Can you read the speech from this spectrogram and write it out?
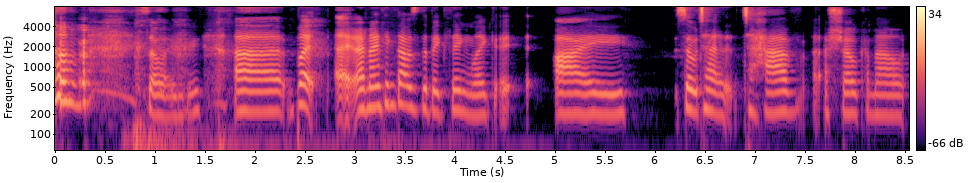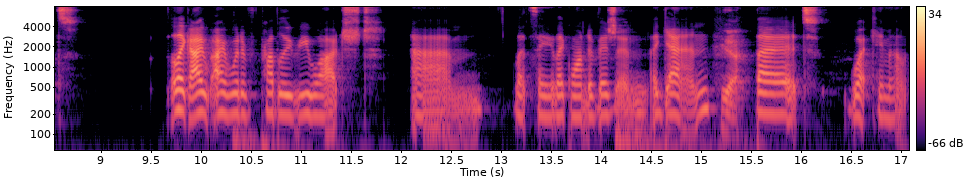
so angry. Uh, but and I think that was the big thing. Like, I so to to have a show come out, like I I would have probably rewatched, um, let's say like WandaVision again. Yeah. But what came out?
